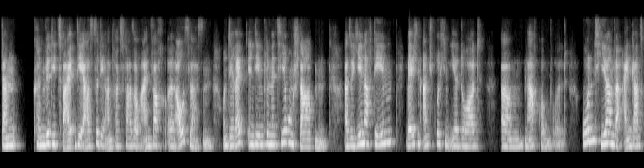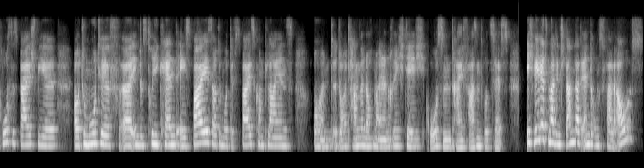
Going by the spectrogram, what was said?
Dann können wir die, zwei, die erste, die Antragsphase auch einfach äh, auslassen und direkt in die Implementierung starten. Also je nachdem, welchen Ansprüchen ihr dort ähm, nachkommen wollt. Und hier haben wir ein ganz großes Beispiel. Automotive-Industrie äh, kennt A-Spice, Automotive Spice Compliance. Und dort haben wir nochmal einen richtig großen Drei-Phasen-Prozess. Ich wähle jetzt mal den Standardänderungsfall aus.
